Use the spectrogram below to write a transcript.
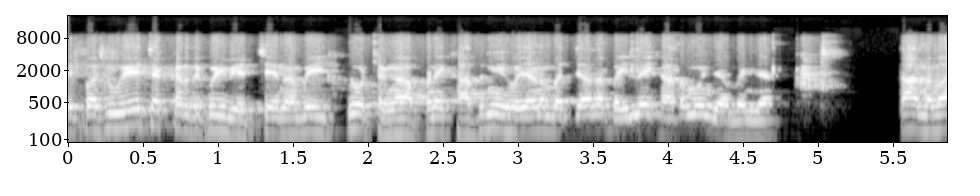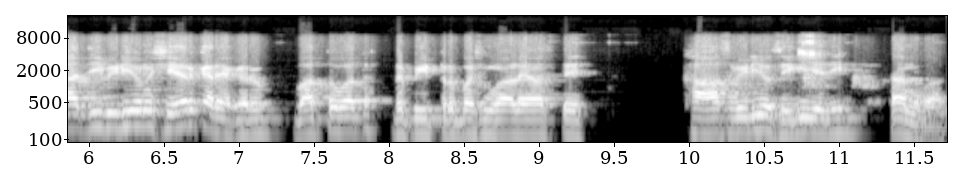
ਤੇ ਪਸ਼ੂ ਇਹ ਚੱਕਰ 'ਚ ਕੋਈ ਵੇਚੇ ਨਾ ਬਈ, ਝੋਟੀਆਂ ਆਪਣੇ ਖਤਮ ਹੀ ਹੋ ਜਾਣ, ਮੱਝਾਂ ਤਾਂ ਪਹਿਲਾਂ ਹੀ ਖਤਮ ਹੋਈਆਂ ਪਈਆਂ। ਧੰਨਵਾਦ ਜੀ, ਵੀਡੀਓ ਨੂੰ ਸ਼ੇਅਰ ਕਰਿਆ ਕਰੋ। ਵੱਧ ਤੋਂ ਵੱਧ ਰਿਪੀਟਰ ਪਸ਼ੂਆਂ ਵਾਲਿਆਂ ਵਾਸਤੇ ਖਾਸ ਵੀਡੀਓ ਸੀਗੀ ਹੈ ਜੀ। ਧੰਨਵਾਦ।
